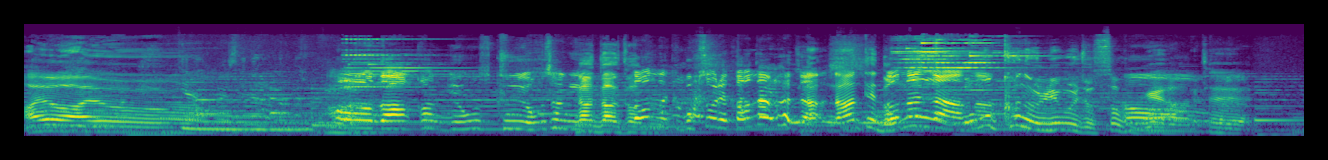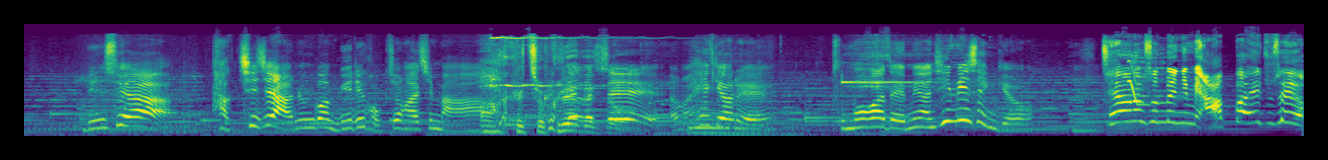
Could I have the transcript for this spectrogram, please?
아유 아유. 어, 나 아까 영, 그 영상이 나, 나, 나도. 떠나 그 목소리 떠나가자. 나, 나한테 너무. 너무 큰 울림을 줬어 그게 어. 나한테. 민수야 닥치지 않은 건 미리 걱정하지 마. 아 그렇죠. 그래야 되죠. 그때 그때 어, 해결해. 부모가 되면 힘이 생겨. 최현우 선배님이 아빠 해주세요.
